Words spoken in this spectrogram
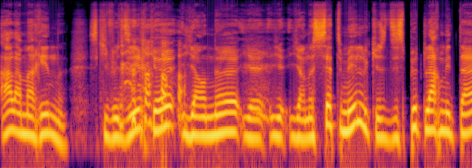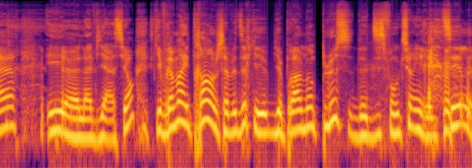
à la marine. Ce qui veut dire qu'il y, en a- il y, a- il y en a 7 000 qui se disputent l'armée de terre et euh, l'aviation. Ce qui est vraiment étrange. Ça veut dire qu'il y a- il y a probablement plus de dysfonction érectile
